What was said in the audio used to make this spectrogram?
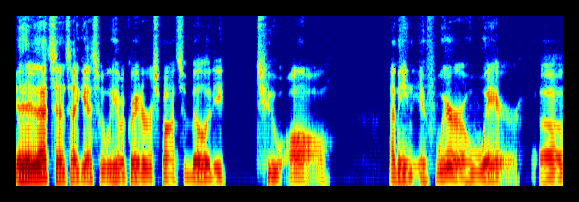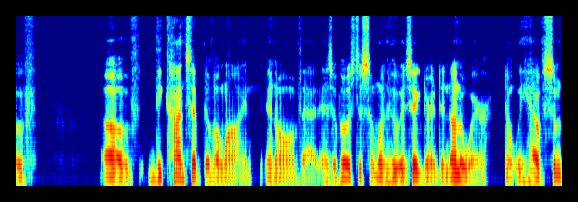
And in that sense, I guess we have a greater responsibility to all. I mean, if we're aware of of the concept of a line and all of that, as opposed to someone who is ignorant and unaware, don't we have some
